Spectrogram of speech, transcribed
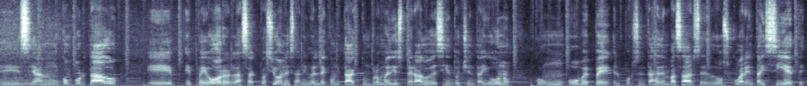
eh, se han comportado eh, eh, peor las actuaciones a nivel de contacto, un promedio esperado de 181 con un OVP, el porcentaje de envasarse de 247,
